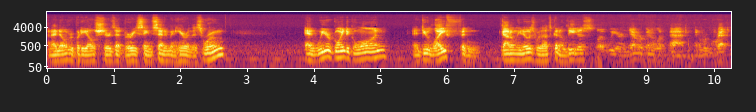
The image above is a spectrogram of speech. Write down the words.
And I know everybody else shares that very same sentiment here in this room. And we are going to go on and do life, and God only knows where that's going to lead us, but we are never going to look back and regret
